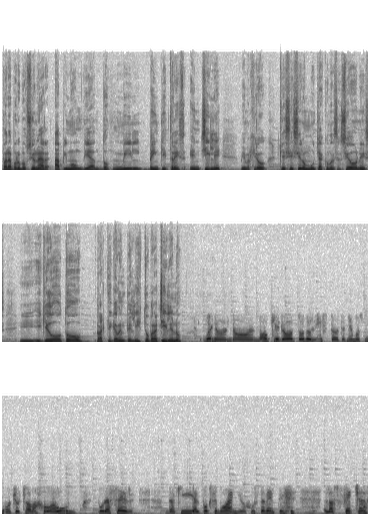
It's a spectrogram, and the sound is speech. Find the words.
para promocionar Apimondia 2023 en Chile. Me imagino que se hicieron muchas conversaciones y, quedó todo prácticamente listo para Chile, ¿no? Bueno, no, no quedó todo listo. Tenemos mucho trabajo aún por hacer de aquí al próximo año. Justamente las fechas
